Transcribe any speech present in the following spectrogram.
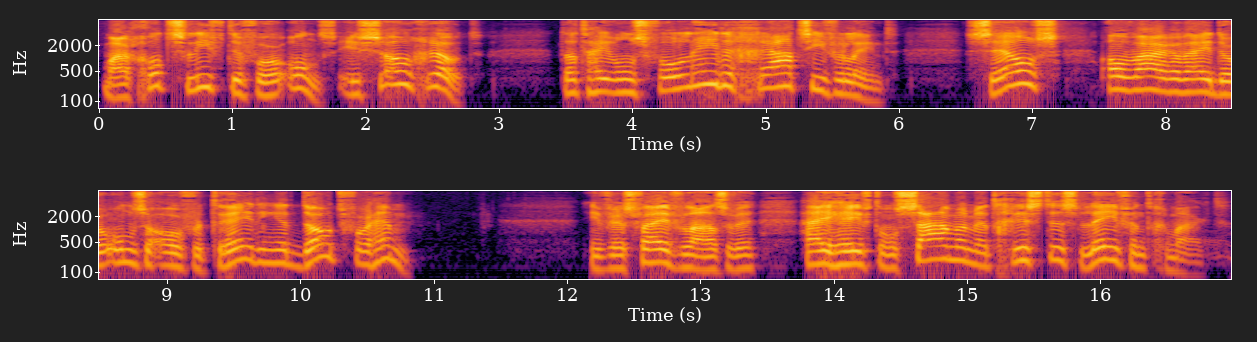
Maar Gods liefde voor ons is zo groot dat Hij ons volledig gratie verleent, zelfs al waren wij door onze overtredingen dood voor Hem. In vers 5 lazen we: Hij heeft ons samen met Christus levend gemaakt.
